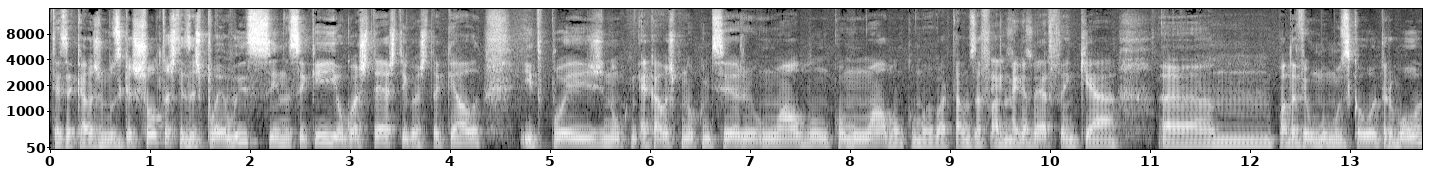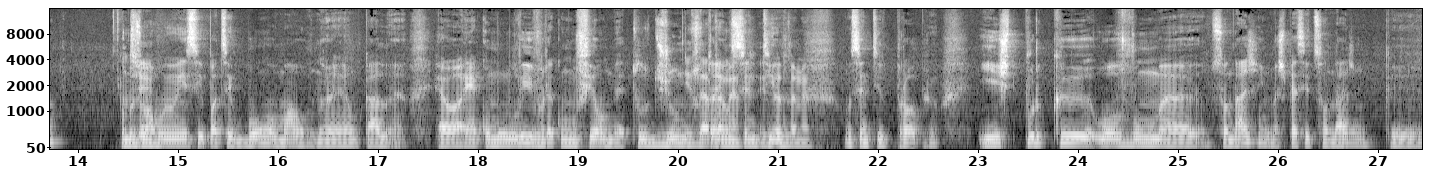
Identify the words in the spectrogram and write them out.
tens aquelas músicas soltas, tens as playlists e não sei o quê, e eu gosto desta e gosto daquela, e depois não, acabas por não conhecer um álbum como um álbum, como agora estávamos a falar Sim, de Megadeth, em que há ahm, pode haver uma música ou outra boa. Mas Sim. o álbum em si pode ser bom ou mau, não é? É um bocado é, é como um livro, é como um filme, é tudo junto, tem um Exatamente, sentido exatamente. um sentido próprio. E isto porque houve uma sondagem, uma espécie de sondagem que.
